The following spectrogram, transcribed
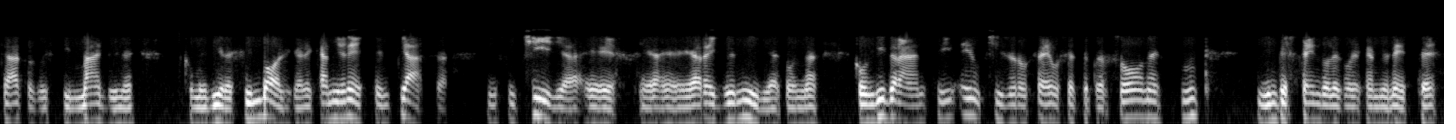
stata questa immagine come dire, simbolica, le camionette in piazza in Sicilia e, e a Reggio Emilia con con gli idranti e uccisero sei o sette persone mh? Hm, investendole con le camionette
